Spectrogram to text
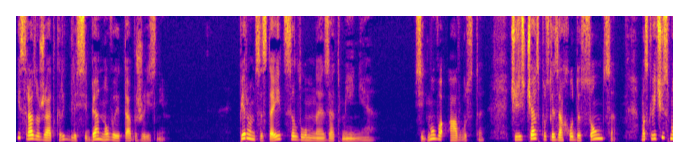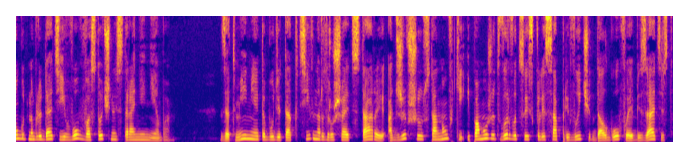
и сразу же открыть для себя новый этап жизни. Первым состоится лунное затмение. 7 августа, через час после захода солнца, москвичи смогут наблюдать его в восточной стороне неба – Затмение это будет активно разрушать старые, отжившие установки и поможет вырваться из колеса привычек, долгов и обязательств,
